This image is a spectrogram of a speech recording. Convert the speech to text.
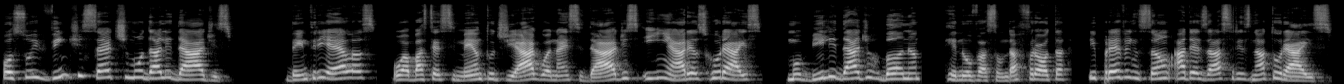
possui 27 modalidades, dentre elas o abastecimento de água nas cidades e em áreas rurais, mobilidade urbana, renovação da frota e prevenção a desastres naturais.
